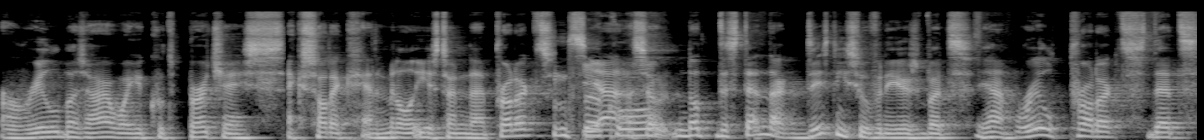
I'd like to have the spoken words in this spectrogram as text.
a real bazaar where you could purchase exotic and Middle Eastern uh, products. so yeah, cool. so not the standard Disney souvenirs, but yeah, real products that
